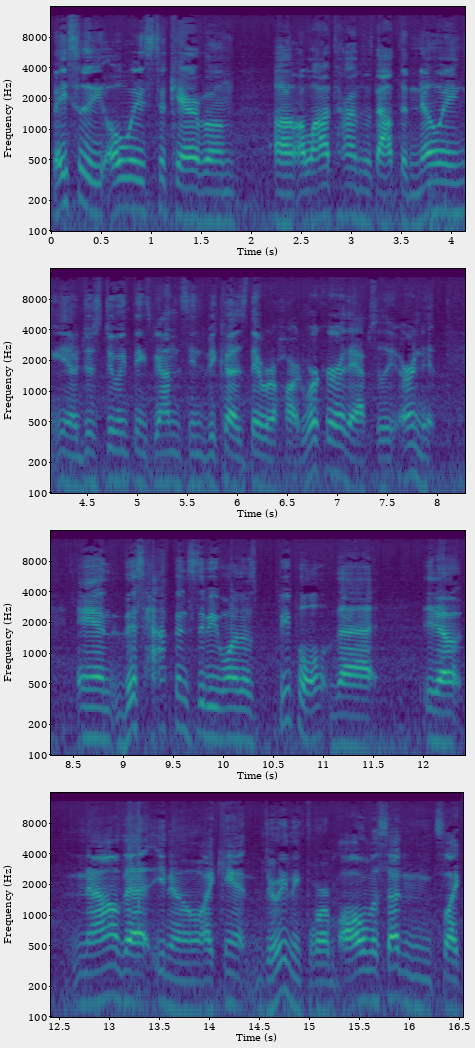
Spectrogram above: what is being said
basically always took care of them. Uh, a lot of times without them knowing, you know, just doing things behind the scenes because they were a hard worker, they absolutely earned it. And this happens to be one of those people that you know, now that, you know, I can't do anything for him, all of a sudden it's like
